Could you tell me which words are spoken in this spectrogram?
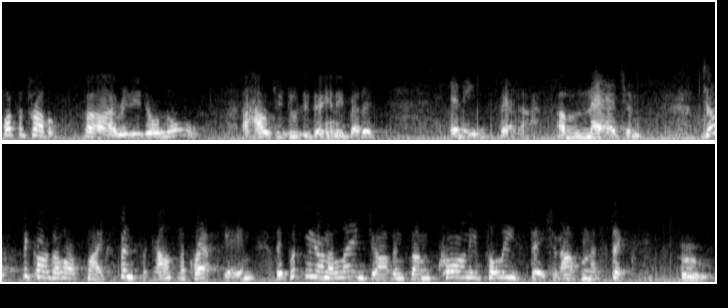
What's the trouble? I really don't know. Uh, how'd you do today? Any better? Any better. Imagine. Just because I lost my expense account in a crap game, they put me on a leg job in some corny police station out in the sticks. Who?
